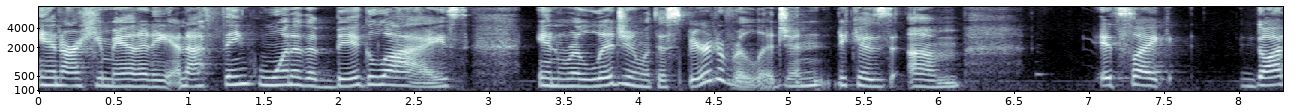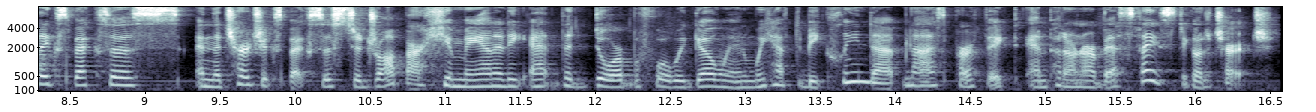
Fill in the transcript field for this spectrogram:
in our humanity. And I think one of the big lies in religion with the spirit of religion because um, it's like God expects us and the church expects us to drop our humanity at the door before we go in. We have to be cleaned up, nice, perfect, and put on our best face to go to church,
